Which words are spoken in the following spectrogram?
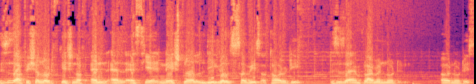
This is the official notification of NLSA National Legal Service Authority. This is the employment uh, notice.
